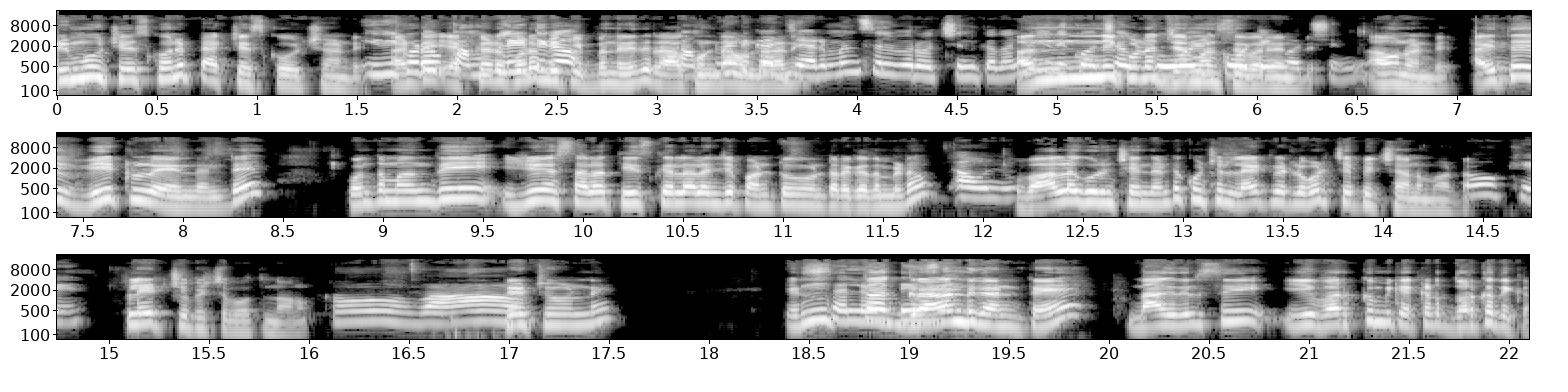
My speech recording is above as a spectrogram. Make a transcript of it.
రిమూవ్ చేసుకొని ప్యాక్ చేసుకోవచ్చు అండి అంటే కూడా ఎక్కడ కూడా మీకు ఇబ్బంది అనేది రాకుండా ఉండాలని జర్మన్ సిల్వర్ వచ్చింది ఇది అన్ని కూడా జర్మన్ సిల్వర్ అండి. అవునండి. అయితే వీటిలో ఏంటంటే కొంతమంది యుఎస్ అలా తీసుకెళ్ళాలని చెప్పి అంటూ ఉంటారు కదా మేడం. వాళ్ళ గురించి ఏంటంటే కొంచెం లైట్ వెయిట్లో కూడా చెప్పించాను అనమాట ప్లేట్ చూపించబోతున్నాను. ప్లేట్ చూడండి. ఎంత గ్రాండ్గా అంటే నాకు తెలిసి ఈ వర్క్ మీకు ఎక్కడ దొరకదు ఇక.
